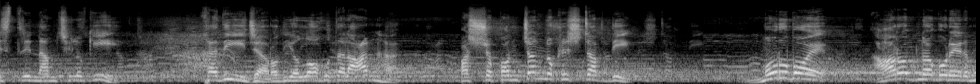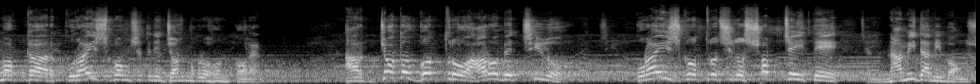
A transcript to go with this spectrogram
স্ত্রীর নাম ছিল কি? খাদিজা রদিয়াল্লাহু তাআলা আনহা। পাঁচশো পঞ্চান্ন খ্রিস্টাব্দী মরুবয় আরব নগরের মক্কার কুরাইশ বংশে তিনি জন্মগ্রহণ করেন। আর যত গোত্র আরবে ছিল, কুরাইশ গোত্র ছিল সবচেয়েতে নামি দামি বংশ।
